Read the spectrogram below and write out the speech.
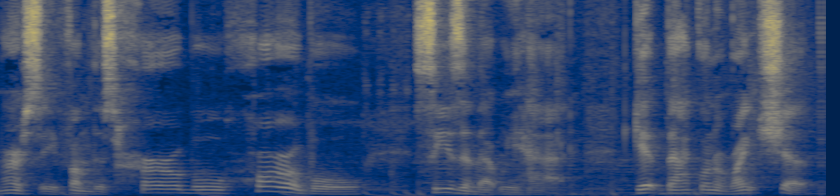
mercy from this horrible, horrible season that we had. Get back on the right ship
